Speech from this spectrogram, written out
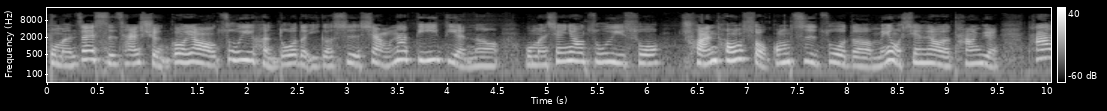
我们在食材选购要注意很多的一个事项。那第一点呢，我们先要注意说，传统手工制作的没有馅料的汤圆，它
